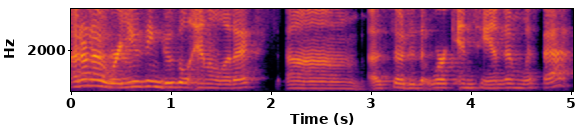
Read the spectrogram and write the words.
I don't know. We're using Google Analytics. Um, uh, so does it work in tandem with that?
